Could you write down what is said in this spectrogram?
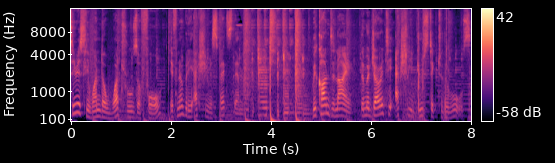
seriously wonder what rules are for if nobody actually respects them. We can't deny the majority actually do stick to the rules.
